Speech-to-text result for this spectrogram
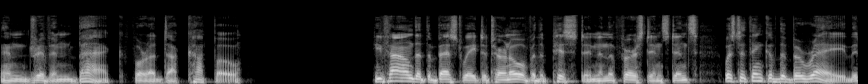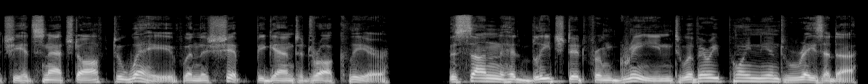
and driven back for a da capo. He found that the best way to turn over the piston in the first instance was to think of the beret that she had snatched off to wave when the ship began to draw clear. The sun had bleached it from green to a very poignant reseda,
